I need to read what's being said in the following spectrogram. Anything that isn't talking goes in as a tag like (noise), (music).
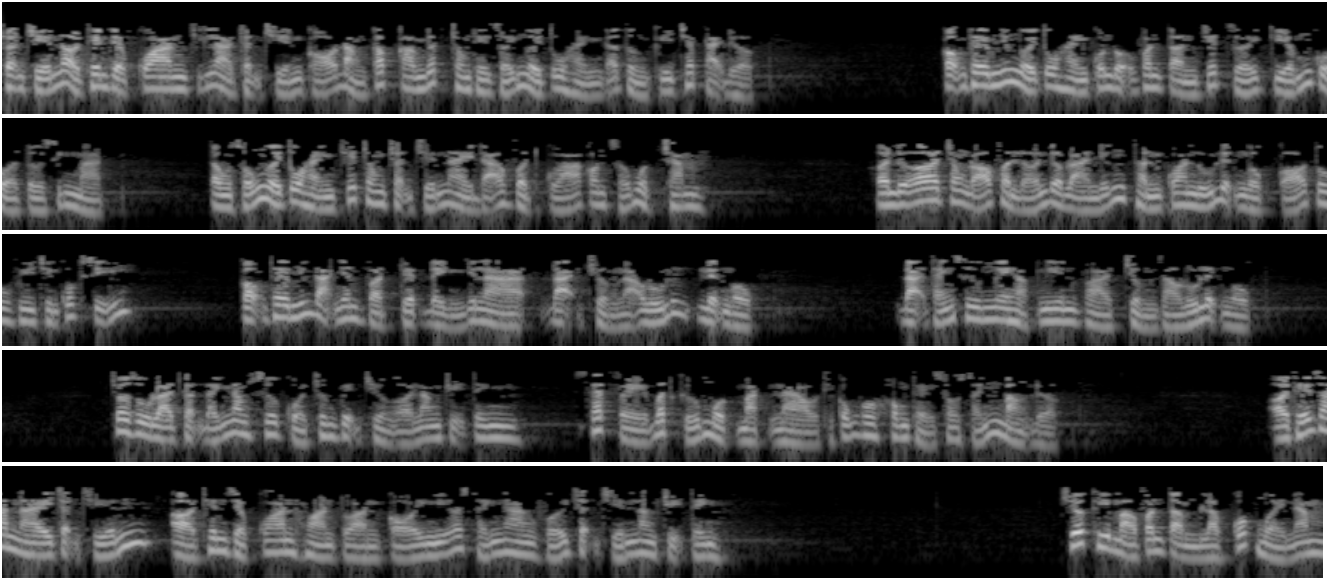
Trận chiến ở Thiên Diệp Quan chính là trận chiến có đẳng cấp cao nhất trong thế giới người tu hành đã từng ghi chép lại được. Cộng thêm những người tu hành quân đội Vân Tần chết dưới kiếm của Từ Sinh Mạt, tổng số người tu hành chết trong trận chiến này đã vượt quá con số 100. Hơn nữa, trong đó phần lớn đều là những thần quan núi luyện ngục có tu vi trên quốc sĩ, cộng thêm những đại nhân vật tuyệt đỉnh như là đại trưởng lão núi luyện ngục, đại thánh sư Nghe Hạc Niên và trưởng giáo núi luyện ngục. Cho dù là trận đánh năm xưa của Trương Viện Trường ở Lăng Trụy Tinh, xét về bất cứ một mặt nào thì cũng không thể so sánh bằng được. Ở thế gian này, trận chiến ở Thiên Diệp Quan hoàn toàn có ý nghĩa sánh ngang với trận chiến Lăng Trụy Tinh. Trước khi mà Vân Tầm lập quốc 10 năm,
